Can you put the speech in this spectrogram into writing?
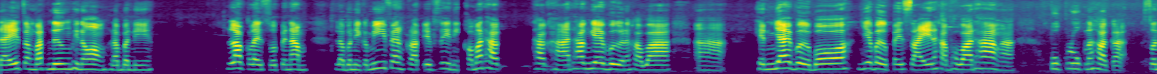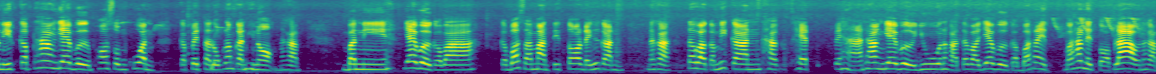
ใดจังหวัดหนึ่งพี่น้องล้วบันนีเล่าก็เลยสดไปนำแล้วบันนีก็มีแฟนคลับเอฟซีนี่เขามาทักทักหาทางยายเบอร์นะคะว่าอ่าเห็นยายเบอร์บอยายเบอร์ไปไซนะคะเพราะว่าทางอ่าปลุกลูกนะคะก็สนิทกับทางยายเบอร์พ่อสมควรกับเป็นตลกน้ำกันพี่น้องนะคะบันนี้ยายเบอร์ก็ว่า ก็บ่สามารถติดต่อได้คือกันนะคะ แต่ว่าก็มีการทักแชทไปหาทางยายเบอร์อยู่นะคะ แต่ว่ายายเบอร์กับบ่ทันบ่ทันได้ตอบเล่านะคะ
